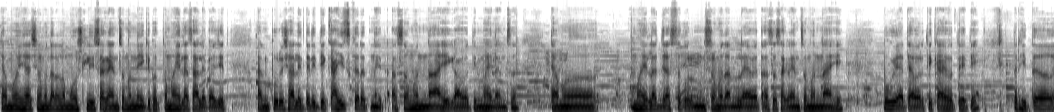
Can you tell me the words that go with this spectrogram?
त्यामुळे ह्या श्रमदानाला मोस्टली सगळ्यांचं म्हणणं आहे की फक्त महिलाच आल्या पाहिजेत. कारण पुरुष आले तरी ते काहीच करत नाहीत असं म्हणणं आहे गावातील महिलांचं. त्यामुळं महिलाच जास्त करून श्रमदानाला याव्यात असं सगळ्यांचं म्हणणं आहे. बघूया त्यावरती काय होतंय ते. तर इथं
